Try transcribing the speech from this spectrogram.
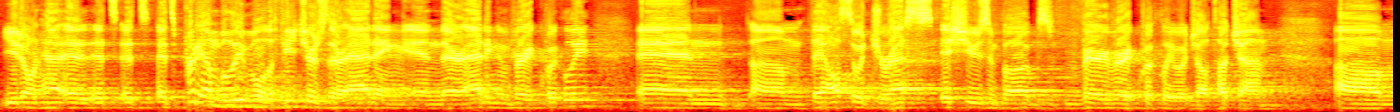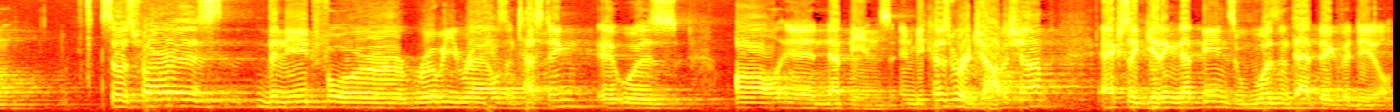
you don't have it's it's it's pretty unbelievable the features they're adding, and they're adding them very quickly, and um, they also address issues and bugs very very quickly, which I'll touch on. Um, so as far as the need for Ruby, Rails, and testing, it was all in NetBeans. And because we're a Java shop, actually getting NetBeans wasn't that big of a deal.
